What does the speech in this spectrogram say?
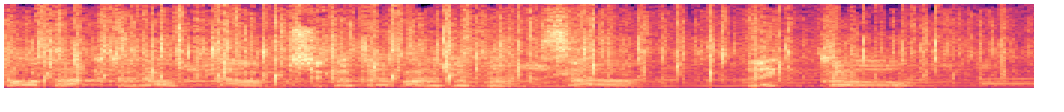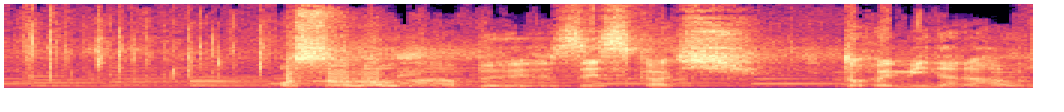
woda, którą tam przygotował dowódca, lekko osolona, by zyskać trochę minerałów.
